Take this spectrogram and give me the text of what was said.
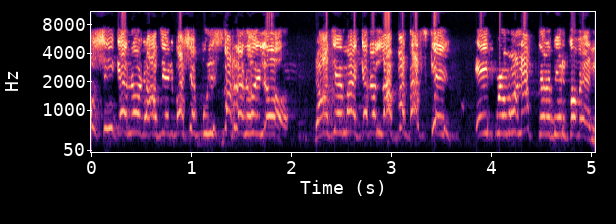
ওসি কেন রাজের বাসা পুলিশ পাঠানো হইল? রাজের মা কেন লাফাত আজকে? এই প্রমাণ আপনারা বের করবেন।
